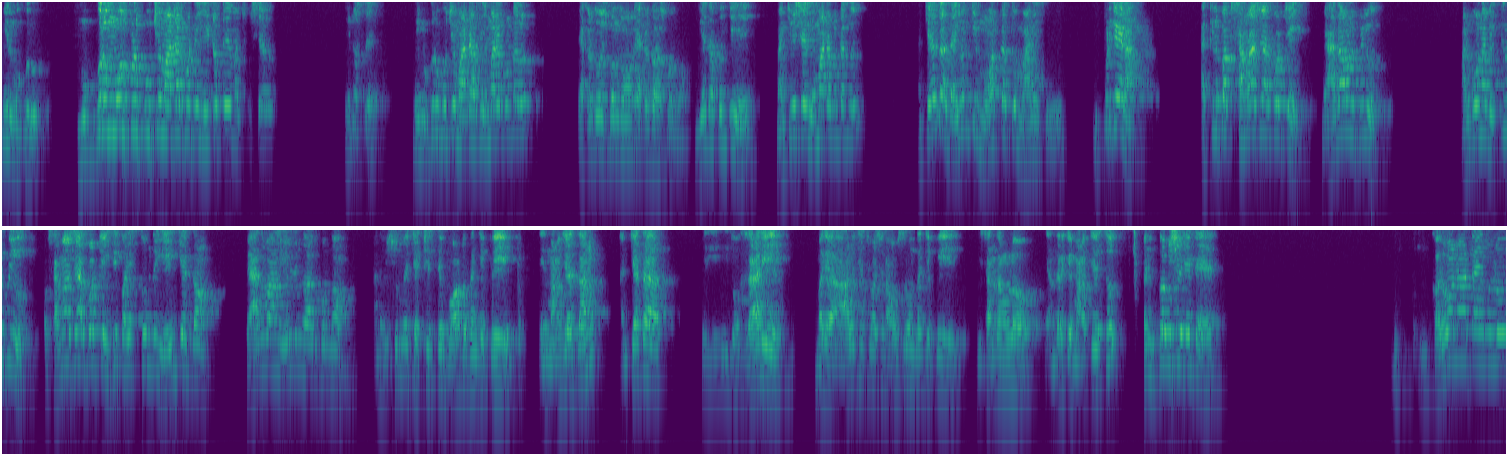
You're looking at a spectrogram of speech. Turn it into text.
మీరు ముగ్గురు. ముగ్గురు మూర్ఖులు కూర్చొని మాట్లాడుకుంటే ఏటొస్తాయి మంచి విషయాలు? ఏటొస్తాయి? మీ ముగ్గురు కూర్చొని మాట్లాడితే ఏం మాట్లాడుకుంటారు? ఎక్కడ దోచుకుందాం ఎక్కడ దోచుకుందాం ఇదే తప్పించి మంచి విషయాలు ఏం మాట్లాడుకుంటారు మీరు? అంచేత దయించి మూర్ఖత్వం మానేసి ఇప్పటికైనా అఖిల పక్ష సమావేశం ఏర్పాటు చేయి. మేధావులను పిలు. అనుకున్న వ్యక్తిని పిలు. ఒక సమావేశం ఏర్పాటు చేయి ఇది పరిస్థితి ఉంది ఏం చేద్దాం? పేదవాళ్ళని ఏ విధంగా ఆదుకుందాం? అనే విషయం మీద చర్చిస్తే బాగుంటుందని చెప్పి నేను మనం చేస్తాను. అంచేత ఇది ఒకసారి మరి ఆలోచించవలసిన అవసరం ఉందని చెప్పి ఈ సందర్భంలో అందరికీ మనం చేస్తూ మరి ఇంకో విషయం ఏంటంటే కరోనా టైంలో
